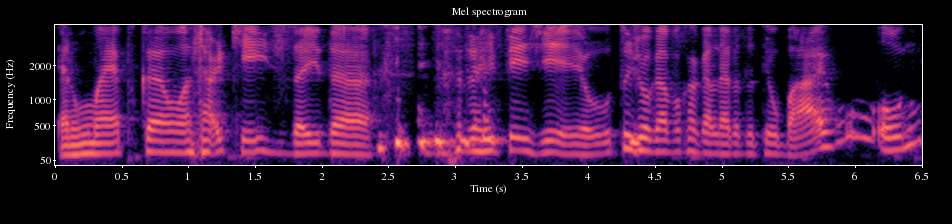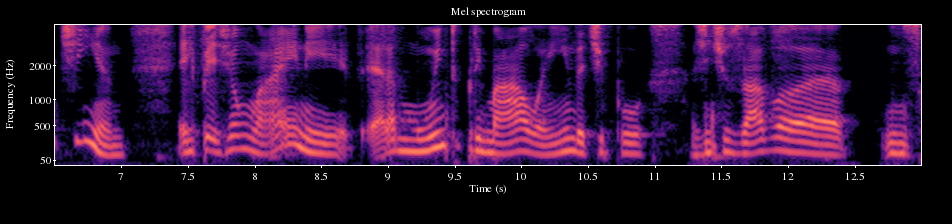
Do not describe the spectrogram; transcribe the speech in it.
Era uma época, uma Dark Ages daí da, do RPG. Ou tu jogava com a galera do teu bairro, ou não tinha. RPG online era muito primal ainda, tipo, a gente usava uns,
